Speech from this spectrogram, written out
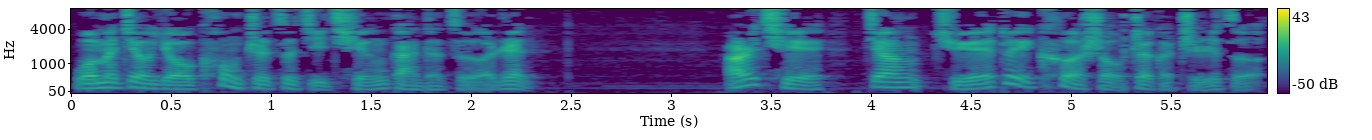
我们就有控制自己情感的责任，而且将绝对恪守这个职责。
